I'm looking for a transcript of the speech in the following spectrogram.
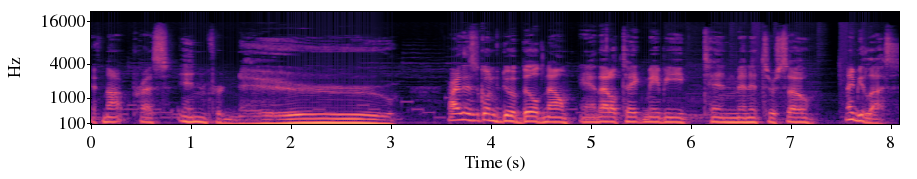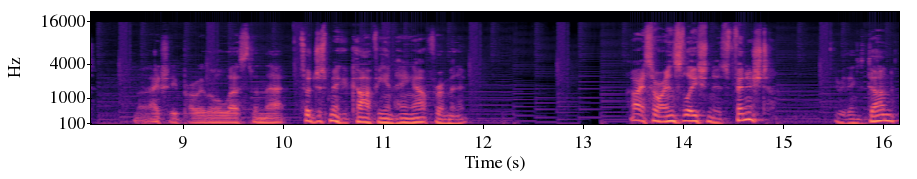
If not, press in for no. All right, this is going to do a build now, and that'll take maybe 10 minutes or so. maybe less. Actually, probably a little less than that. So just make a coffee and hang out for a minute. All right, so our installation is finished. Everything's done.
